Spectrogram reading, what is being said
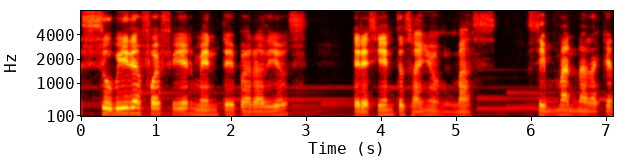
su vida fue fielmente para Dios 300 años más. Sin más nada que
